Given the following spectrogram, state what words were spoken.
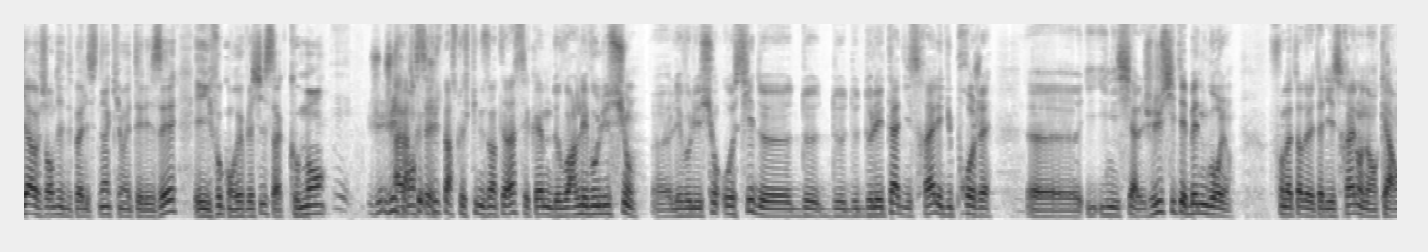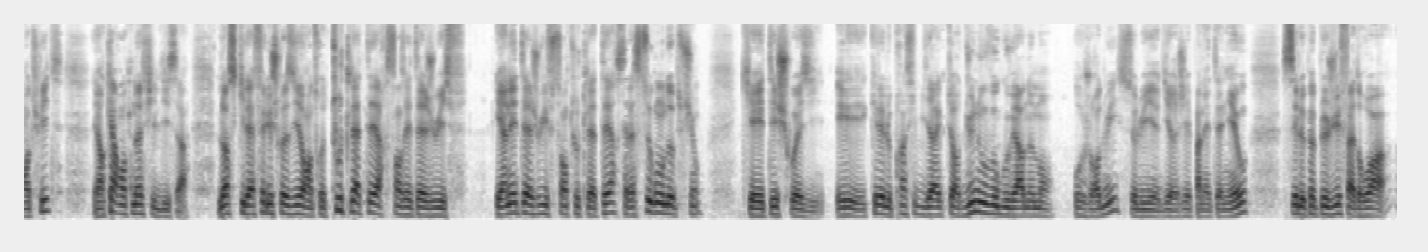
y a aujourd'hui des Palestiniens qui ont été lésés, et il faut qu'on réfléchisse à comment Ju- Juste parce, que, avancer. juste parce que ce qui nous intéresse, c'est quand même de voir l'évolution, euh, l'évolution aussi de, de, de- de- de l'État d'Israël et du projet euh, i- initial. Je vais juste citer Ben Gourion, fondateur de l'État d'Israël, on est en 48, et en 49, il dit ça. Lorsqu'il a fallu choisir entre toute la terre sans État juif et un État juif sans toute la terre, c'est la seconde option qui a été choisie. Et quel est le principe directeur du nouveau gouvernement aujourd'hui, celui dirigé par Netanyahou? C'est le peuple juif a droit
